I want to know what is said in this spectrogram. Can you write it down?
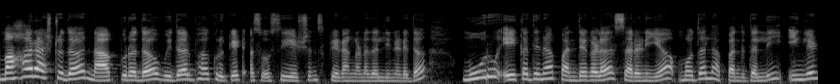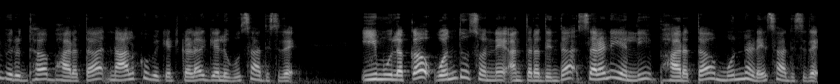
ಮಹಾರಾಷ್ಟ್ರದ ನಾಗ್ಪುರದ ವಿದರ್ಭ ಕ್ರಿಕೆಟ್ ಅಸೋಸಿಯೇಷನ್ಸ್ ಕ್ರೀಡಾಂಗಣದಲ್ಲಿ ನಡೆದ ಮೂರು ಏಕದಿನ ಪಂದ್ಯಗಳ ಸರಣಿಯ ಮೊದಲ ಪಂದ್ಯದಲ್ಲಿ ಇಂಗ್ಲೆಂಡ್ ವಿರುದ್ಧ ಭಾರತ ನಾಲ್ಕು ವಿಕೆಟ್ಗಳ ಗೆಲುವು ಸಾಧಿಸಿದೆ. ಈ ಮೂಲಕ ಒಂದು ಸೊನ್ನೆ ಅಂತರದಿಂದ ಸರಣಿಯಲ್ಲಿ ಭಾರತ ಮುನ್ನಡೆ ಸಾಧಿಸಿದೆ.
